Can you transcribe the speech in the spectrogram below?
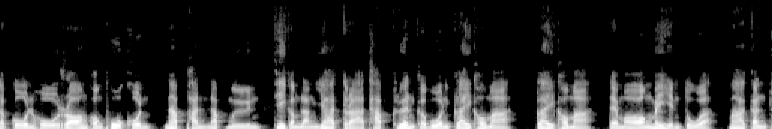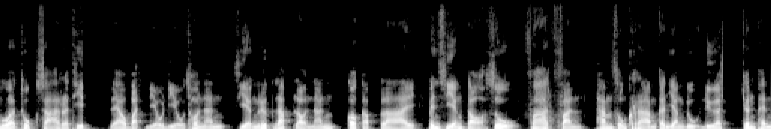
ตะโกนโห่ร้องของผู้คนนับพันนับหมื่นที่กำลังญาตราทัพเคลื่อนขบวนใกล้เข้ามา ใกล้เข้ามา แต่มองไม่เห็นตัว มากันทั่วทุกสารทิศแล้วบัดเดียวเดียวเท่านั้น เสียงลึกลับเหล่านั้นก็กลับกลาย เป็นเสียงต่อสู้ ฟาดฟันทำสงครามกันอย่างดุเดือด จนแผ่น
